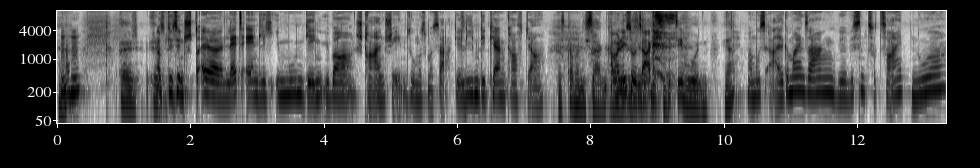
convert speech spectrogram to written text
mhm. Äh, äh, also die sind äh, letztendlich immun gegenüber Strahlenschäden, so muss man sagen. Die lieben die Kernkraft, ja. Das kann man nicht sagen. Kann man nicht so sagen. Immun, ja? Man muss allgemein sagen, wir wissen zurzeit nur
